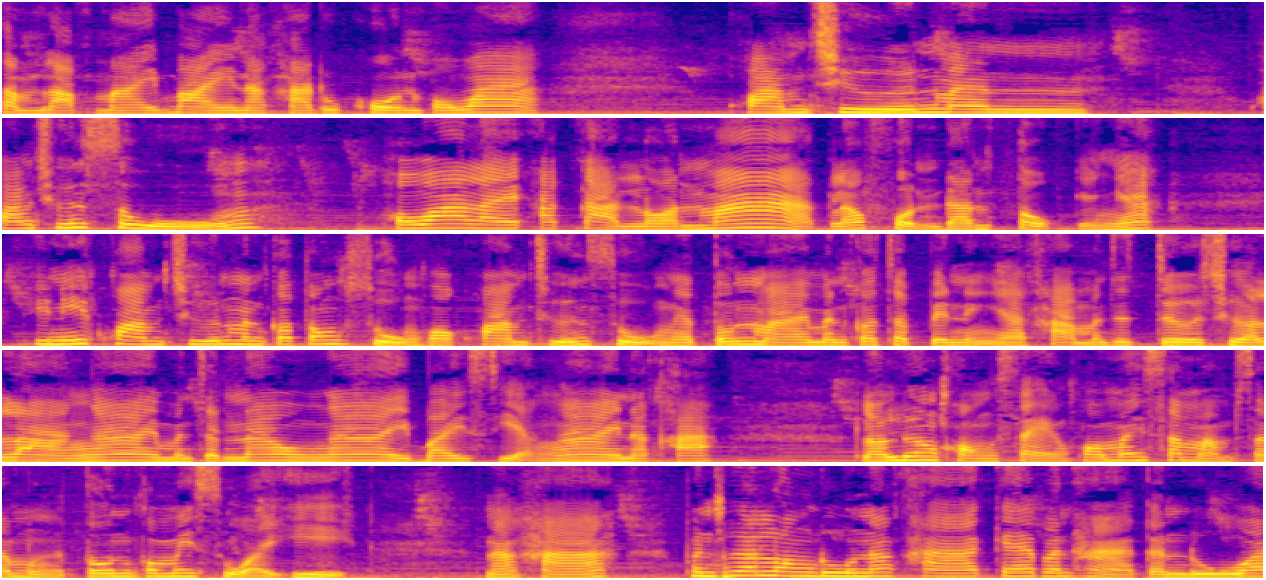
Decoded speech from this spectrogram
สำหรับไม้ใบนะคะ ทุกคนเพราะว่า ความชื้นมันความชื้นสูง เพราะว่าอะไรอากาศร้อนมากแล้วฝนดันตกอย่างเงี้ย ทีนี้ความชื้นมันก็ต้องสูง พอความชื้นสูงเนี่ยต้นไม้มันก็จะเป็นอย่างเงี้ยค่ะ มันจะเจอเชื้อราง่าย มันจะเน่าง่าย ใบเสียง่ายนะคะแล้วเรื่องของแสงพอไม่สม่ำเสมอต้นก็ไม่สวยอีกนะคะ เพื่อนๆลองดูนะคะ แก้ปัญหากันดูว่า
